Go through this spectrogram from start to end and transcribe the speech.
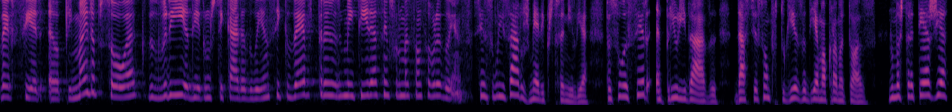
deve ser a primeira pessoa que deveria diagnosticar a doença e que deve transmitir essa informação sobre a doença. Sensibilizar os médicos de família passou a ser a prioridade da Associação Portuguesa de Hemocromatose, numa estratégia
